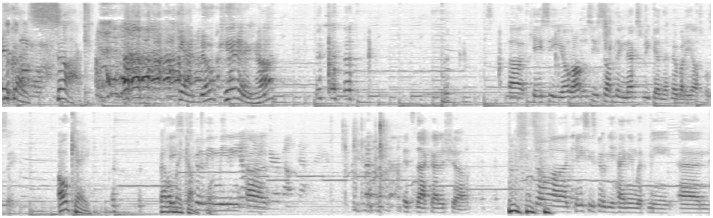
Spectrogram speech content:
You guys suck. yeah, no kidding, huh? Uh, Casey, you'll, you'll see something next weekend that nobody else will see. Okay, that'll Casey's make up. going to for be it. meeting. Uh, it's that kind of show. so uh, Casey's going to be hanging with me and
